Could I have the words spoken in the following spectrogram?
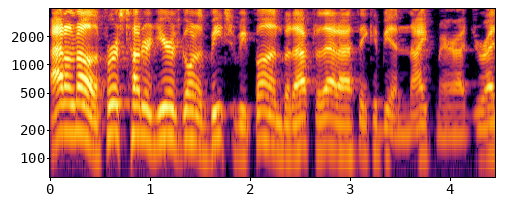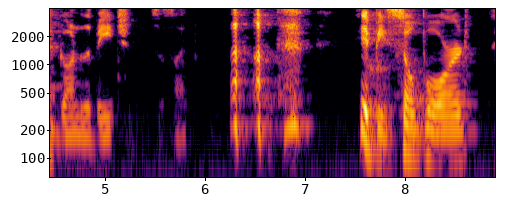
I don't know. The first hundred years going to the beach would be fun, but after that, I think it'd be a nightmare. I dread going to the beach. It's just like, you'd be so bored.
